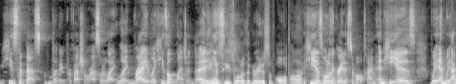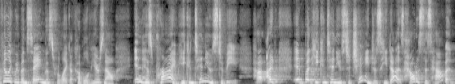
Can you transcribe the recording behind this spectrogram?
he's the best living professional wrestler. Like, like right, like he's a legend. Uh, yes, he's, he's one of the greatest of all time. he is one of the greatest of all time, and he is. We and we. I feel like we've been saying this for like a couple of years now. In his prime, he continues to be. How I, it, but he continues to change as he does. How does this happen?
